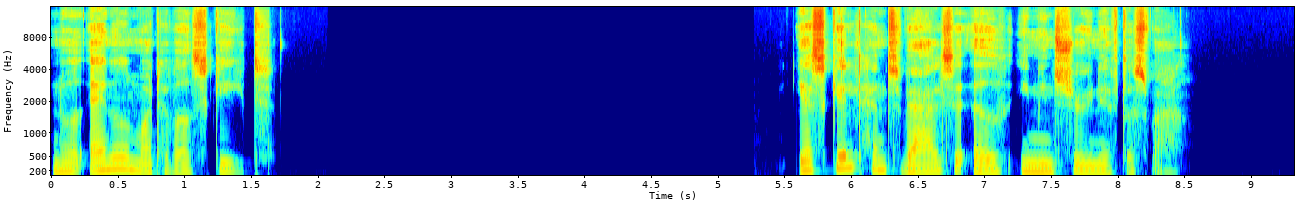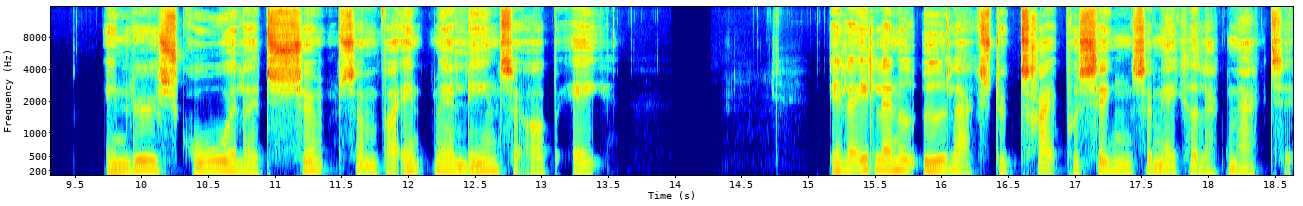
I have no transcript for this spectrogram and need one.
Noget andet måtte have været sket. Jeg skilte hans værelse ad i min søgen efter svar. En løs skrue eller et søm, som var endt med at læne sig op af. Eller et eller andet ødelagt stykke træ på sengen, som jeg ikke havde lagt mærke til.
